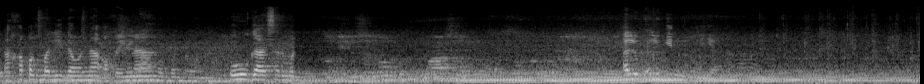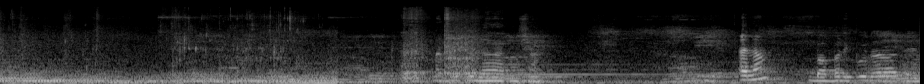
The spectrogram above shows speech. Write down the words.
Ah, kapag malinaw na, okay na. Uhugasan mo. Alug-alugin mo. Na natin siya. Ano? Babalik po na natin.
